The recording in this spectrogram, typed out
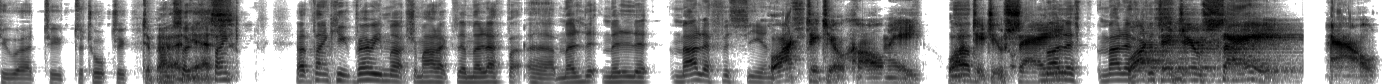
to uh, to to talk to. To Um, so yes. thank uh, thank you very much, Malek the Malef uh, Male- Male- Maleficent. What did you call me? What Uh, did you say? Malef- what did you say? How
